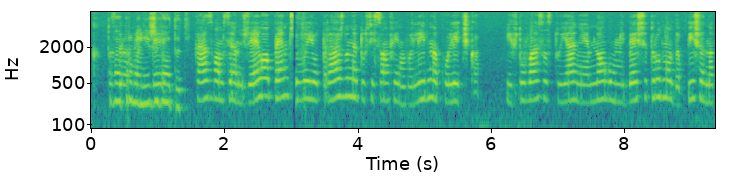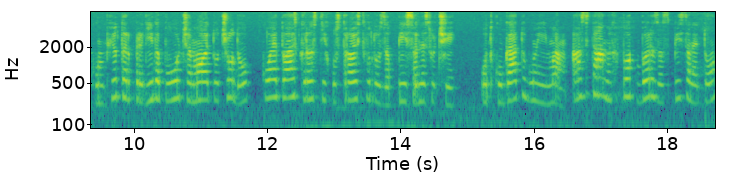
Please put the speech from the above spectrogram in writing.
как това промени живота ти? Казвам се Анжела Пенчева и от раждането си съм в инвалидна количка. И в това състояние много ми беше трудно да пиша на компютър преди да получа моето чудо, което аз кръстих устройството за писане с очи. От когато го имам, аз станах по-бърза с писането,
